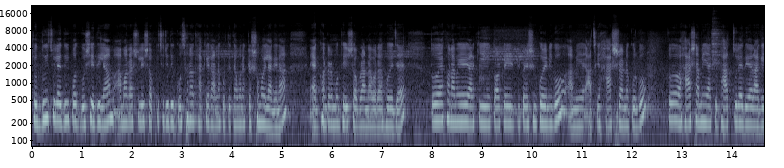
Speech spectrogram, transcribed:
তো দুই চুলায় দুই পদ বসিয়ে দিলাম। আমার আসলে সব কিছু যদি গোছানো থাকে, রান্না করতে তেমন একটা সময় লাগে না। এক ঘণ্টার মধ্যেই সব রান্না বাড়া হয়ে যায়। তো এখন আমি আর কি তরকারির প্রিপারেশন করে নিব। আমি আজকে হাঁস রান্না করব। তো হাঁস আমি আর কি ভাত চুলে দেওয়ার আগে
